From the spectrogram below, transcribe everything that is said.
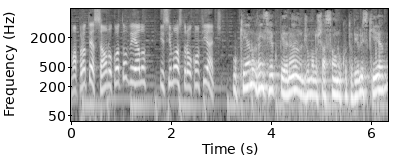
uma proteção no cotovelo e se mostrou confiante. O Keno vem se recuperando de uma luxação no cotovelo esquerdo.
